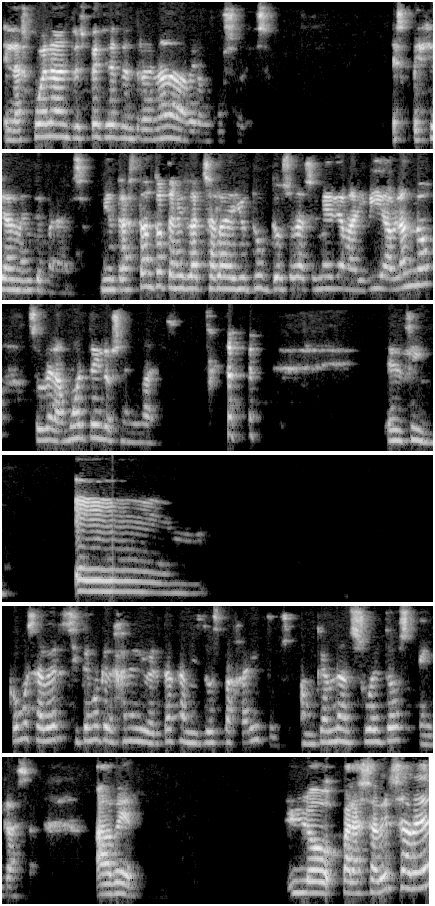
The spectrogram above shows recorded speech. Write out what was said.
En la escuela, entre especies, dentro de nada va a haber un curso de eso especialmente para eso. Mientras tanto, tenéis la charla de YouTube, dos horas y media, Maribí, hablando sobre la muerte y los animales. en fin. Eh, ¿Cómo saber si tengo que dejar en libertad a mis dos pajaritos, aunque andan sueltos en casa? A ver, lo, para saber saber,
